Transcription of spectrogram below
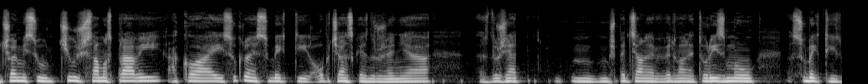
členmi sú či už samozprávy, ako aj súkromné subjekty, občanské združenia, združenia špeciálne vedované turizmu, subjekty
